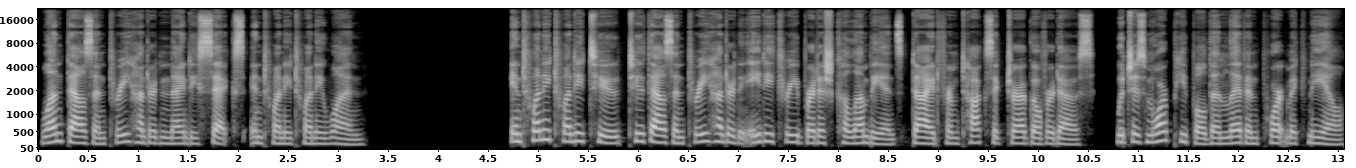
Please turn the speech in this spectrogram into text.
1,396 in 2021. In 2022, 2,383 British Columbians died from toxic drug overdose, which is more people than live in Port McNeill,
